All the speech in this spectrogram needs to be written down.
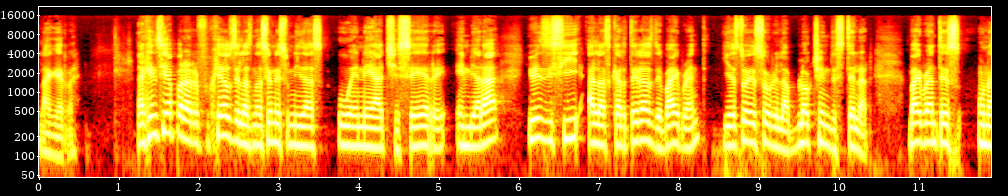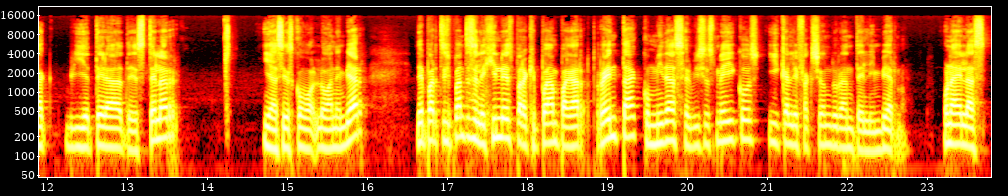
la guerra. La Agencia para Refugiados de las Naciones Unidas, UNHCR, enviará USDC a las carteras de Vibrant y esto es sobre la blockchain de Stellar. Vibrant es una billetera de Stellar y así es como lo van a enviar. De participantes elegibles para que puedan pagar renta, comida, servicios médicos y calefacción durante el invierno. Una de las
